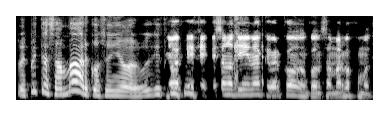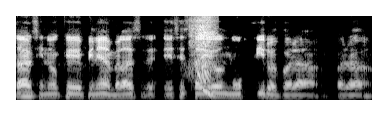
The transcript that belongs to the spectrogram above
Respete a San Marcos, señor. No, es que, es que eso no tiene nada que ver con, con San Marcos como tal, sino que Pineda, en verdad, es- ese estadio no sirve para, para,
